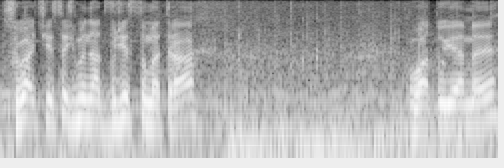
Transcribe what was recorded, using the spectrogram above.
Słuchajcie, jesteśmy na 20 metrach. Ładujemy.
